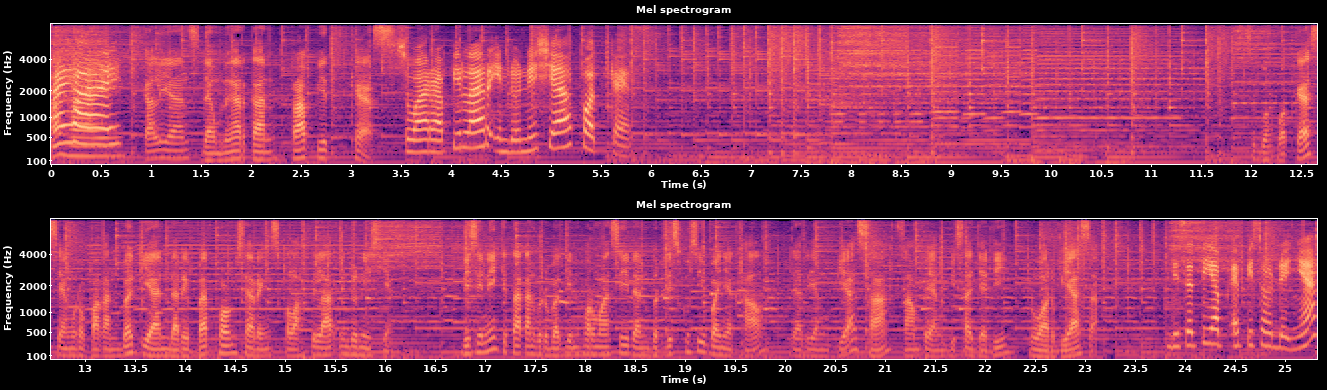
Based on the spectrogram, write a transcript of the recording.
Hai hai. Kalian sedang mendengarkan Rapid Cast. Suara Pilar Indonesia Podcast. Sebuah podcast yang merupakan bagian dari platform sharing Sekolah Pilar Indonesia. Di sini kita akan berbagi informasi dan berdiskusi banyak hal dari yang biasa sampai yang bisa jadi luar biasa. Di setiap episodenya,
